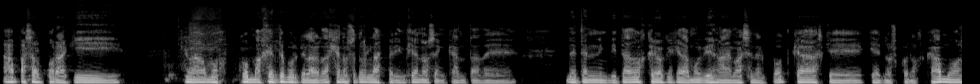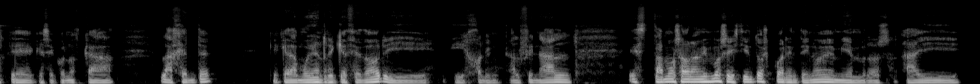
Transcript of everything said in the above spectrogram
a pasar por aquí vamos con más gente, porque la verdad es que a nosotros la experiencia nos encanta de, de tener invitados. Creo que queda muy bien además en el podcast, que, que nos conozcamos, que, que se conozca la gente, que queda muy enriquecedor y, y, jolín, al final estamos ahora mismo 649 miembros. Hay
